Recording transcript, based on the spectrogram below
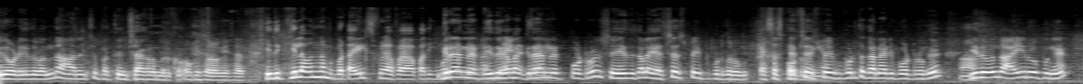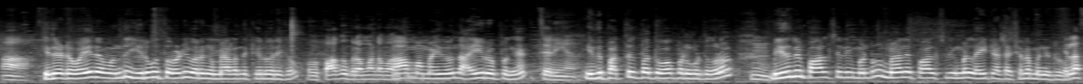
இதோட இது வந்து ஆறு இன்ச்சு பத்து இன்ச்சு அகலம் இருக்கும். Okay sir. Okay sir. இது கீழே வந்து நம்ம இப்போ டைல்ஸ் பதிக்கும் கிரானைட் இதுக்கெல்லாம் கிரானைட் போட்டுருவோம். இதுக்கெல்லாம் எஸ்எஸ் பைப் கொடுத்துருவோங்க எஸ்எஸ் எஸ்எஸ் பைப் கொடுத்து கண்ணாடி போட்டுருவோங்க. இது வந்து ஐ ரூப்புங்க ஆ. இதோட உயரம் வந்து இருபத்தொரு அடி வருங்க மேலேருந்து கீழ் வரைக்கும். பார்க்க பிரம்மாண்டமா இருக்கும். ஆமாம் ஆமாம் இது வந்து ஐ ரூப்புங்க சரிங்க. இது பத்துக்கு பத்து ஓப்பன் கொடுத்துக்கிறோம். இதுலயும் பால் சீலிங் பண்றோம் மேலே பால் சீலிங் மேலே லைட் அட்டாச் எல்லாம் பண்ணிட்டு எல்லாம்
